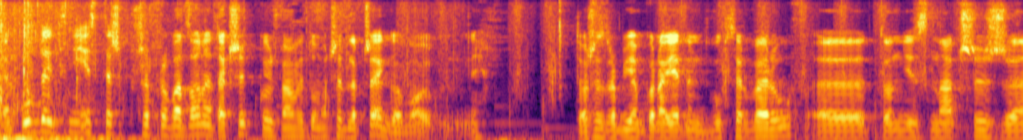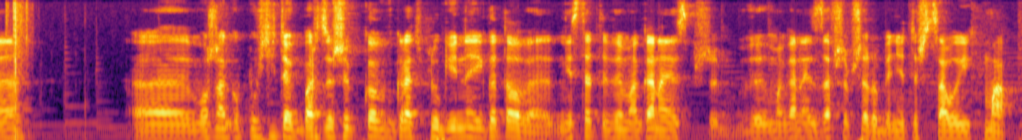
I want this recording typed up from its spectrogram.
Ten update nie jest też przeprowadzony tak szybko, już wam wytłumaczę dlaczego, bo to, że zrobiłem go na jednym, dwóch serwerów, e, to nie znaczy, że e, można go puścić tak bardzo szybko, wgrać pluginy i gotowe. Niestety wymagane jest, wymagane jest zawsze przerobienie też całych map.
